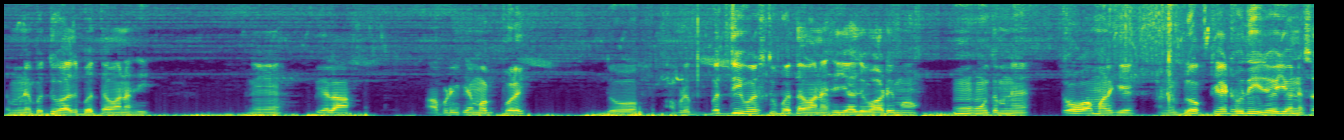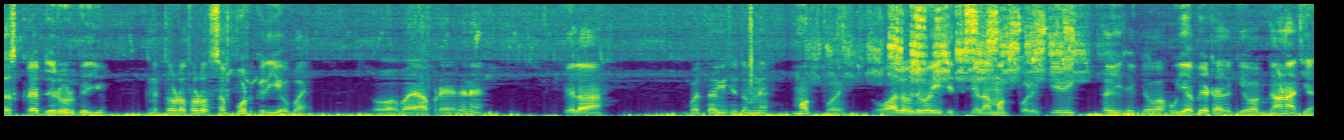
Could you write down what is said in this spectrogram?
તમને બધું આજ બતાવવાના છીએ. ને પહેલાં આપણી છે મગફળી. તો આપણે બધી વસ્તુ બતાવવાના છે આજે વાડીમાં. હું હું તમને જોવા મળશે. અને બ્લોગ ઠેઠ સુધી જોઈજો અને સબસ્ક્રાઈબ જરૂર કરજો. અને થોડો થોડો સપોર્ટ કરીએ ભાઈ. તો ભાઈ આપણે છે ને પહેલાં બતાવીશું તમને મગફળી. તો હાલો જોઈશું પહેલાં મગફળી કેવી થઈ છે કેવા હુયા બેઠા છે કેવા દાણા છે.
